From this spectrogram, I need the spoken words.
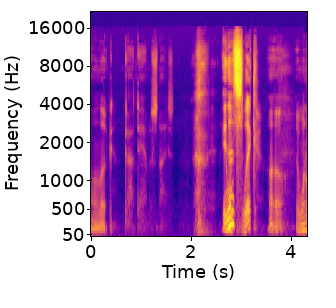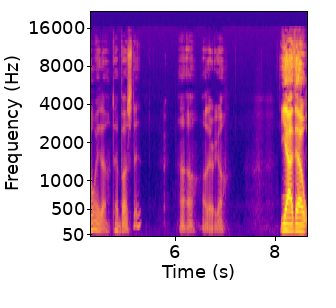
Oh look, god damn, this is nice. Isn't that slick? Uh oh, it went away though. Did I bust it? Uh oh. Oh, there we go. Yeah, though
